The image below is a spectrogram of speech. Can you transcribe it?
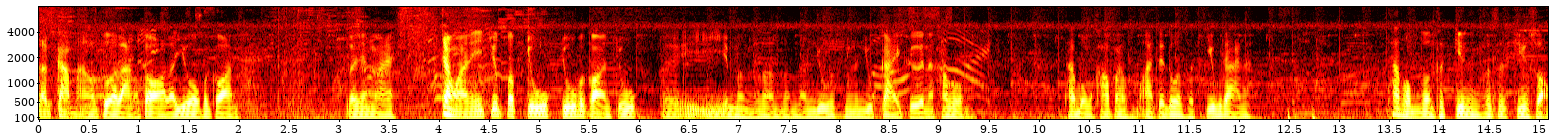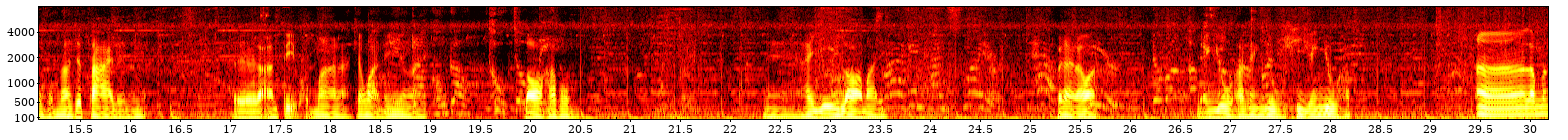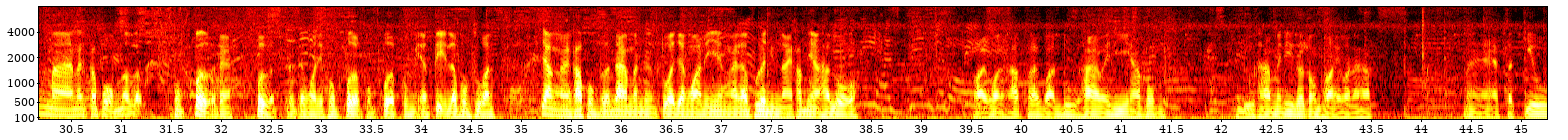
แล้วกลับมาเอาตัวหลังต่อแล้วโยกไปก่อน แล้วยังไง จังหวะนี้จุ๊บปั๊บจุ๊กจุ๊บไปก่อนจุ๊กเอ้ยมันมันมันมันอยู่มันอยู่ไกลเกินนะครับผม ถ้าผมเข้าไปผมอาจจะโดนสกิลได้นะ ถ้าผมโดนสกิลหนึ่งแล้วสกิลสองผมน่าจะตายเลยนะเออแล้วอันติผมมานะ จังหวะนี้ยังไง รอครับผมให้ยุ้ยล่อมาดิ ไปไหนแล้วอะ ยังอยู่ครับยังอยู่ขี่ยังอยู่ครับอ่าแล้วมันมานะครับผมแล้วก็ผมเปิดไงเปิดแล้วจังหวะนี้ผมเปิดผมเปิดผมมีอันติแล้วผมสวนยังไงครับผมก็ได้มาหนึ่งตัวจังหวะนี้ยังไงแล้วเพื่อนอยู่ไหนครับเนี่ยฮัลโหลถอยก่อนครับถอยก่อนดูท่าไม่ดีครับผม ดูท่าไม่ดีเราต้องถอยก่อนนะครับแหมสกิล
